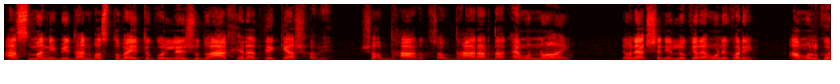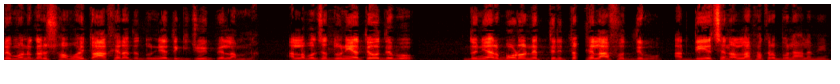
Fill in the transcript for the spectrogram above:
আসমানি বিধান বাস্তবায়িত করলে শুধু আখেরাতে ক্যাশ হবে। সব ধার সব ধার আর ধার। এমন নয়। যেমন এক শ্রেণির লোকেরা মনে করে, আমল করে মনে করে সব হয়তো আখেরাতে, দুনিয়াতে কিছুই পেলাম না। আল্লাহ বলছে দুনিয়াতেও দেব। দুনিয়ার বড় নেতৃত্ব খেলাফত দেব। আর দিয়েছেন আল্লাহ ফাকরবুল আলমিন।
